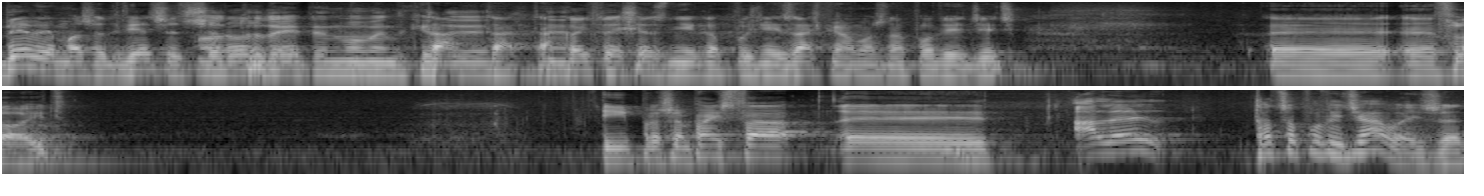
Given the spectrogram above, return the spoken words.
były może dwie czy trzy O, rundy. tutaj ten moment, kiedy... Tak, tak, tak. Się z niego później zaśmiał, można powiedzieć. E, e, Floyd. I proszę Państwa, e, ale to, co powiedziałeś, że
